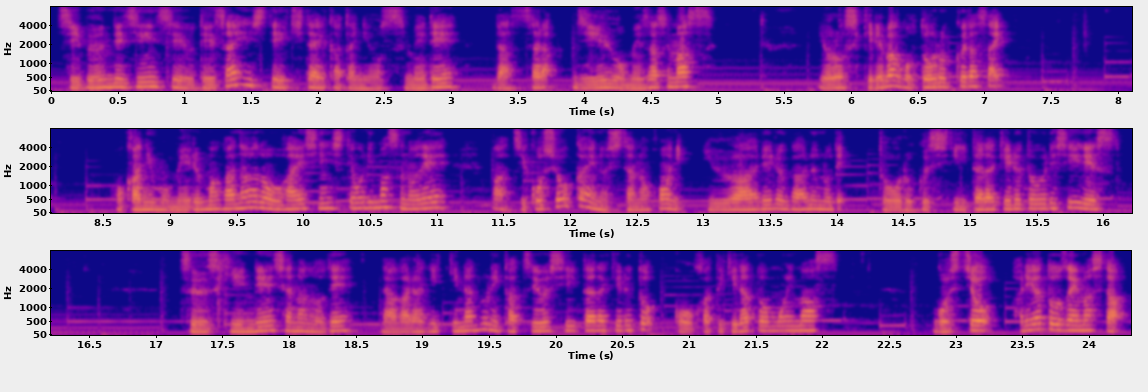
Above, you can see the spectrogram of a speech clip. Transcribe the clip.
自分で人生をデザインしていきたい方におすすめで、脱サラ自由を目指せます。よろしければご登録ください。他にもメルマガなどを配信しておりますので、まあ、自己紹介の下の方に URL があるので登録していただけると嬉しいです。通信電車なので、ながら劇などに活用していただけると効果的だと思います。ご視聴ありがとうございました。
